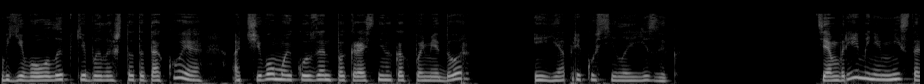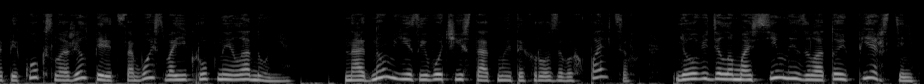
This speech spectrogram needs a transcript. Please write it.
В его улыбке было что-то такое, от чего мой кузен покраснел, как помидор, и я прикусила язык. Тем временем мистер Пикок сложил перед собой свои крупные ладони. На одном из его чисто отмытых розовых пальцев я увидела массивный золотой перстень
